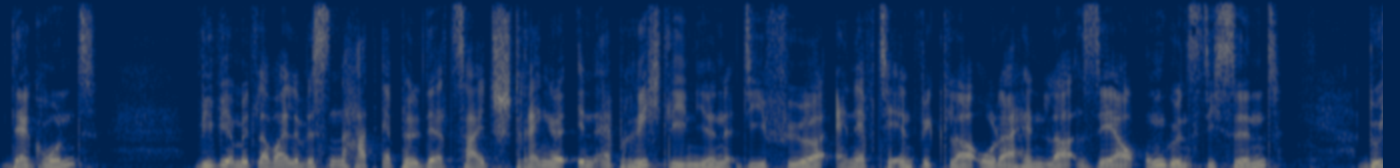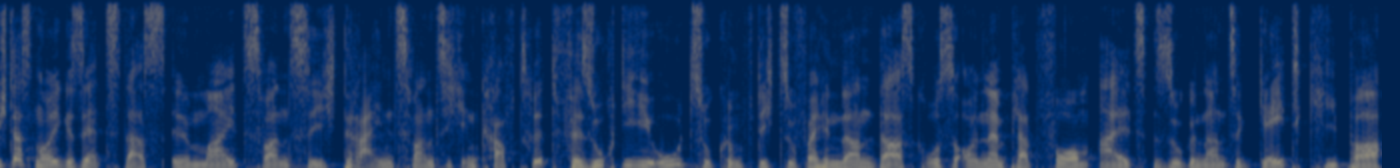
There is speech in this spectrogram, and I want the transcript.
Der Grund? Wie wir mittlerweile wissen, hat Apple derzeit strenge In-App-Richtlinien, die für NFT-Entwickler oder Händler sehr ungünstig sind. Durch das neue Gesetz, das im Mai 2023 in Kraft tritt, versucht die EU zukünftig zu verhindern, dass große Online-Plattformen als sogenannte Gatekeeper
